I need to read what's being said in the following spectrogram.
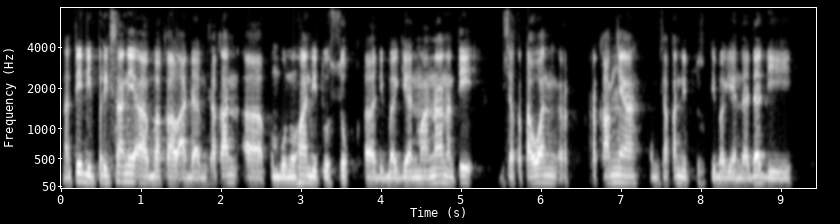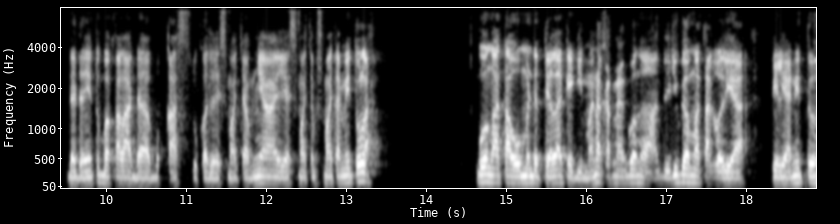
Nanti diperiksa nih eh, bakal ada misalkan eh, pembunuhan ditusuk eh, di bagian mana nanti bisa ketahuan re- rekamnya. Misalkan ditusuk di bagian dada di dadanya itu bakal ada bekas luka dan semacamnya ya semacam semacam itulah. Gue nggak tahu mendetailnya kayak gimana karena gue nggak ambil juga mata kuliah pilihan itu.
